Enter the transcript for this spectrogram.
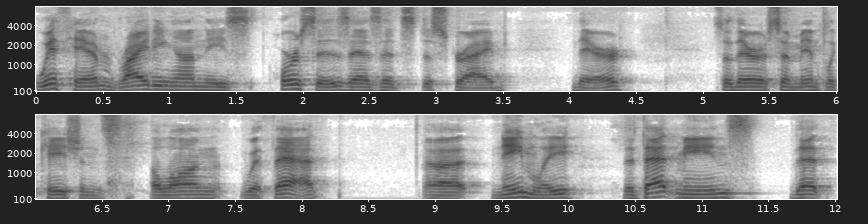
with him, riding on these horses as it's described there. So there are some implications along with that. Uh, namely, that that means that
